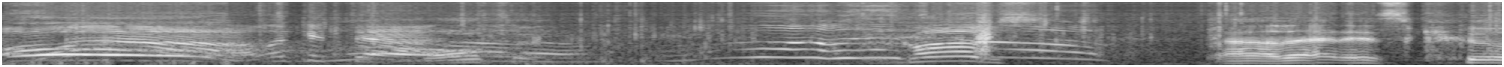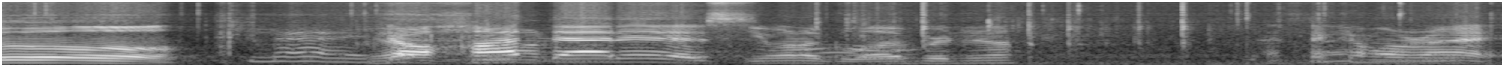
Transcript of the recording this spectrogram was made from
Oh! Wow, look at that. Whoa, Gloves. Oh, that is cool. Nice. Look how hot that is. You want a glove, Virginia? I think I'm alright.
